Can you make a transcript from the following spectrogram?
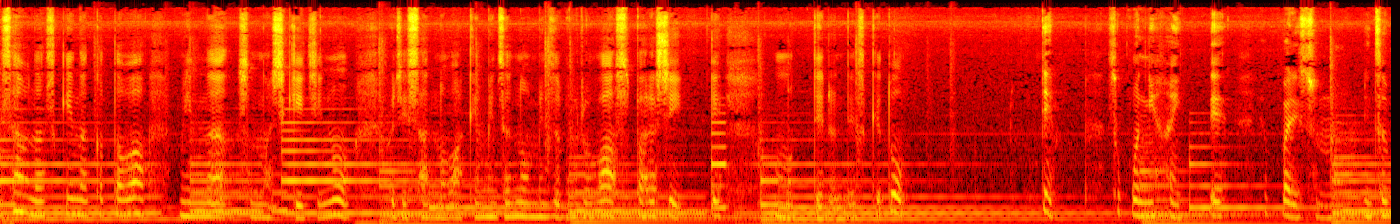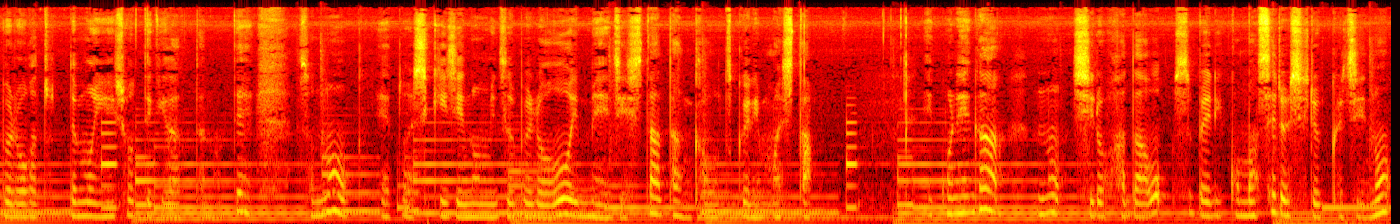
サウナ好きな方はみんなその敷地の富士山の湧き水の水風呂は素晴らしいって思ってるんですけどでそこに入ってぱりその水風呂がとっても印象的だったのでその、えーと、敷地の水風呂をイメージした短歌を作りました。でこれがの白肌を滑り込ませるシルク地の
